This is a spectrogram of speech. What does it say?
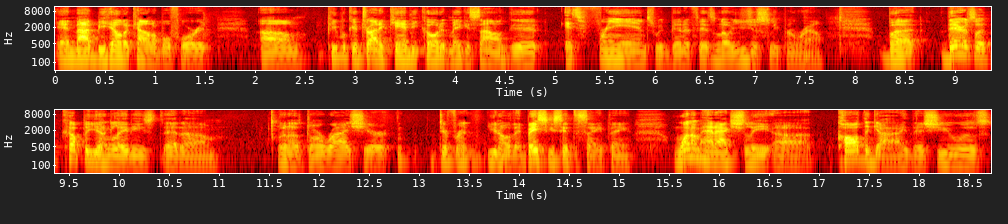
and not be held accountable for it. Um, people can try to candy coat it, make it sound good. It's friends with benefits. No, you're just sleeping around. But there's a couple of young ladies that um, when I was doing ride share, different, you know, they basically said the same thing. One of them had actually uh, called the guy that she was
